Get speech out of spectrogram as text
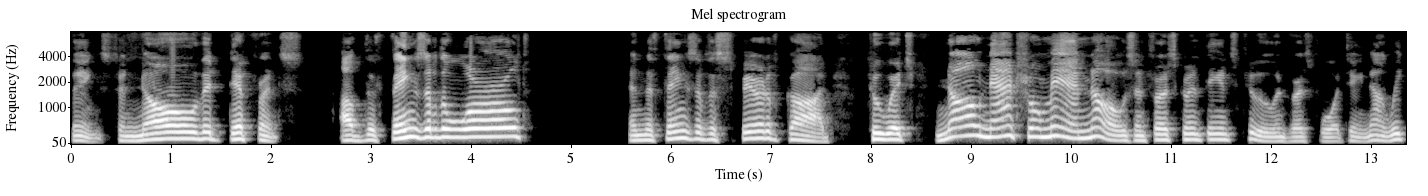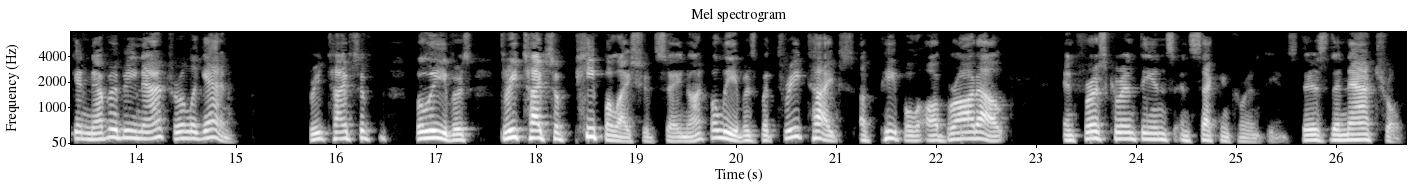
Things. To know the difference of the things of the world and the things of the Spirit of God, to which no natural man knows in 1 Corinthians 2 and verse 14. Now, we can never be natural again. Three types of believers, three types of people, I should say, not believers, but three types of people are brought out in First Corinthians and Second Corinthians. There's the natural,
